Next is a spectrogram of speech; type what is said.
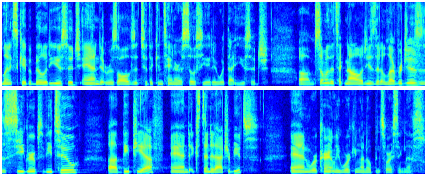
Linux capability usage, and it resolves it to the container associated with that usage. Um, some of the technologies that it leverages is cgroups v2, uh, BPF, and extended attributes. And we're currently working on open sourcing this.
